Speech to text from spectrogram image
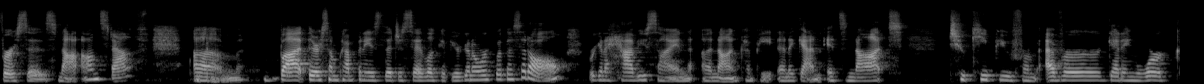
versus not on staff. Um, but there are some companies that just say, look, if you're going to work with us at all, we're going to have you sign a non compete. And again, it's not to keep you from ever getting work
